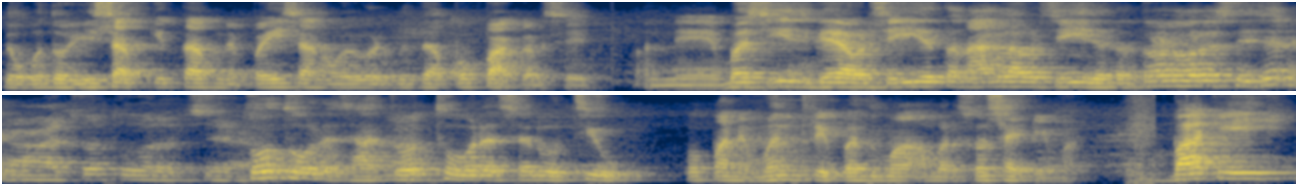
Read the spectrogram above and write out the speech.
તો બધો હિસાબ કિતાબ ને પૈસાનો વહીવટ બધા પપ્પા કરશે. અને બસ એ જ ગયા વર્ષે. એ હતા આગલા વર્ષે એ જ હતા. ત્રણ વર્ષથી છે ને? ચોથું વર્ષ છે. ચોથું વર્ષ. હા ચોથું વર્ષ શરૂ થયું પપ્પાને મંત્રી પદમાં અમારી સોસાયટીમાં. બાકી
